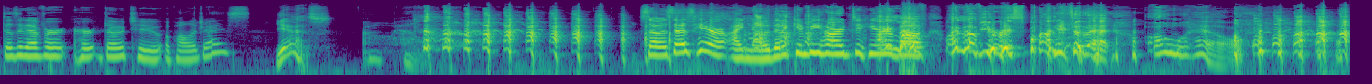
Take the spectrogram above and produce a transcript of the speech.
Does it ever hurt, though, to apologize? Yes. Oh, hell. so it says here, I know that it can be hard to hear I about. love, I love your response to that. oh hell.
